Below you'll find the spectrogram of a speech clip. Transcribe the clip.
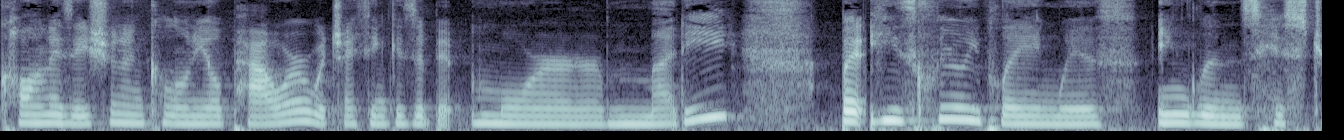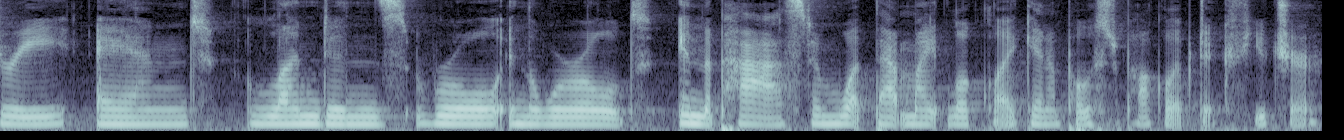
colonization and colonial power, which I think is a bit more muddy. But he's clearly playing with England's history and London's role in the world in the past and what that might look like in a post apocalyptic future.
